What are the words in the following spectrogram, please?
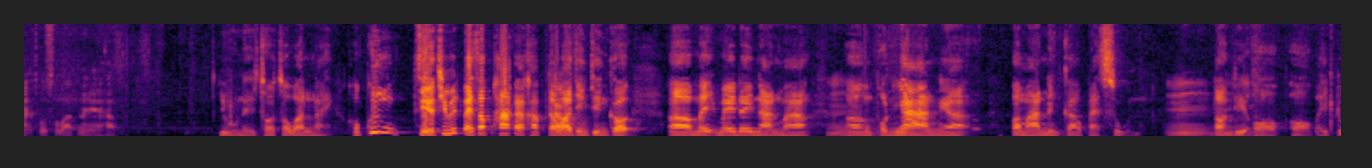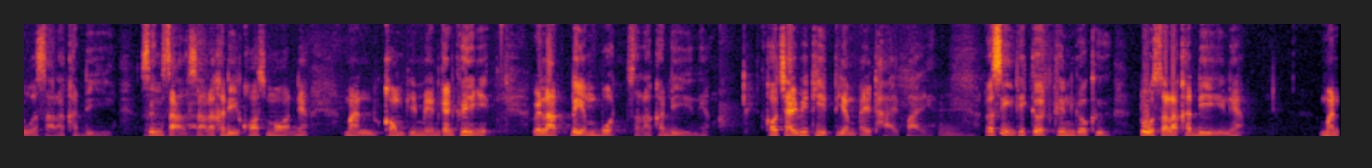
ฮะทศวรรษไหนครับ อยู่ในทศวรรษไหนเขาเพิ่งเสียชีวิตไปสักพักอะครับ แต่ว่าจริง ๆ ก็เอ่อไม่ไม่ได้นานมากเอ่อผลงานเนี่ยประมาณ 1980อืมตอนที่ออกออกไอตัวสารคดี ซึ่งสาสารคดีคอสมอสเนี่ยมันคอมพลีเมนต์กันคืออย่างนี้ เวลาเตรียมบทสารคดีเนี่ยเขาใช้วิธีเตรียมไปถ่ายไป แล้วสิ่งที่เกิดขึ้นก็คือตัวสารคดีเนี่ยมัน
